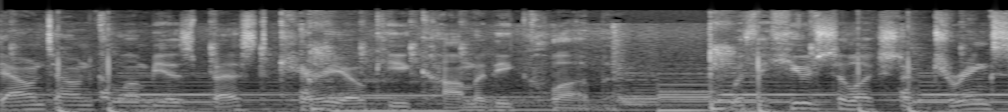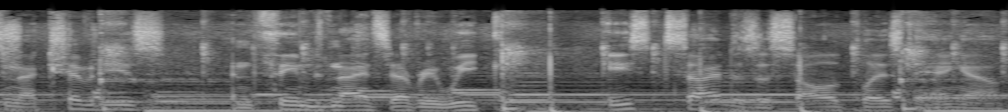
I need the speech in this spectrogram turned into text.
Downtown Columbia's best karaoke comedy club. With a huge selection of drinks and activities and themed nights every week, East Side is a solid place to hang out.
